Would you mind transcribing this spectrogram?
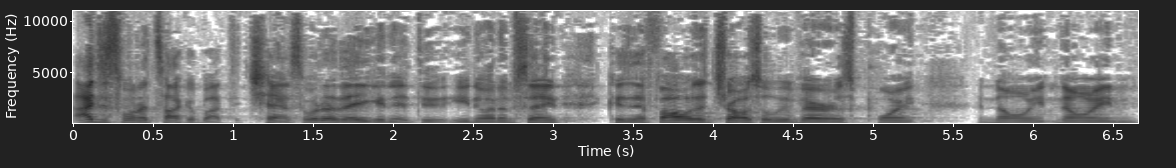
I just want to talk about the chance. What are they gonna do? You know what I'm saying? Because if I was at Charles Oliveira's point, point, knowing, knowing,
